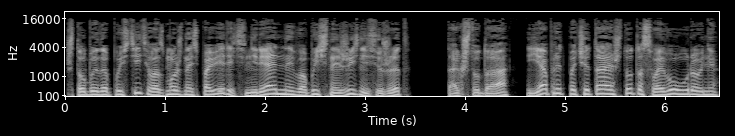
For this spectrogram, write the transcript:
чтобы допустить возможность поверить в нереальный в обычной жизни сюжет. Так что да, я предпочитаю что-то своего уровня.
